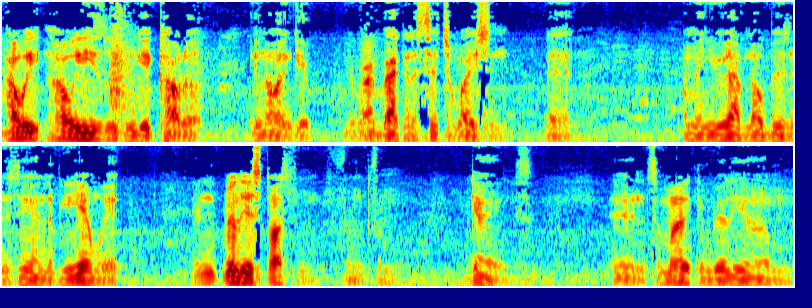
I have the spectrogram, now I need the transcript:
how we how easily can get caught up, you know, and get, get right back in a situation that I mean you have no business in to begin with. And really it starts from from, from games. And somebody can really um,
